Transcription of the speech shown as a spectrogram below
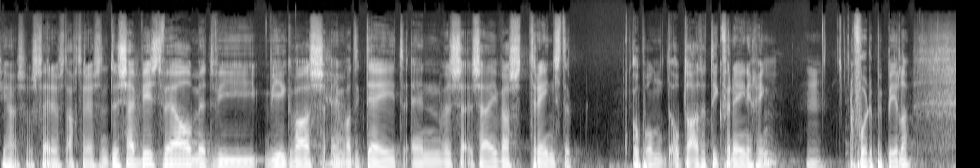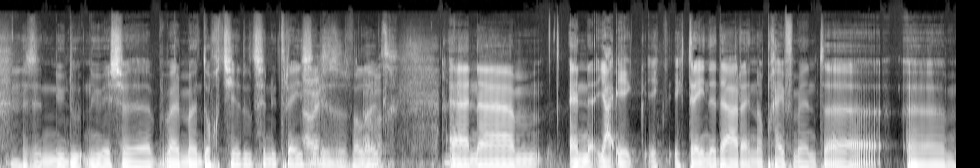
ja, zoals 2008, 2000. Dus zij wist wel met wie, wie ik was en wat ik deed. En we, zij was trainster op, on- op de atletiekvereniging Hmm. voor de pupillen. Hmm. Dus nu, doet nu is ze bij mijn dochtertje doet ze nu trainster, Oh, dus dat is wel Oh, leuk. En, ehm, en ja, ik, ik, ik trainde daar en op een gegeven moment eh ehm,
